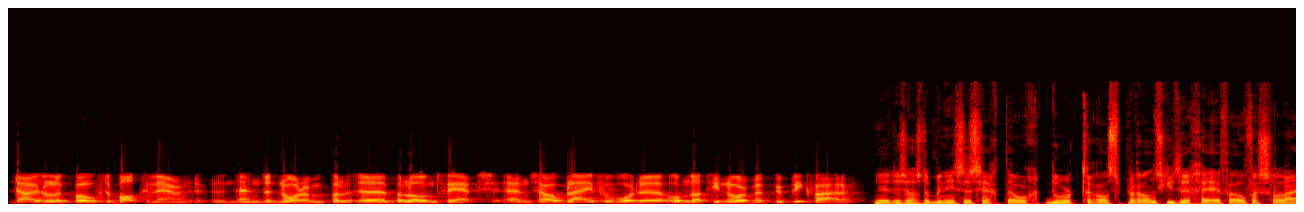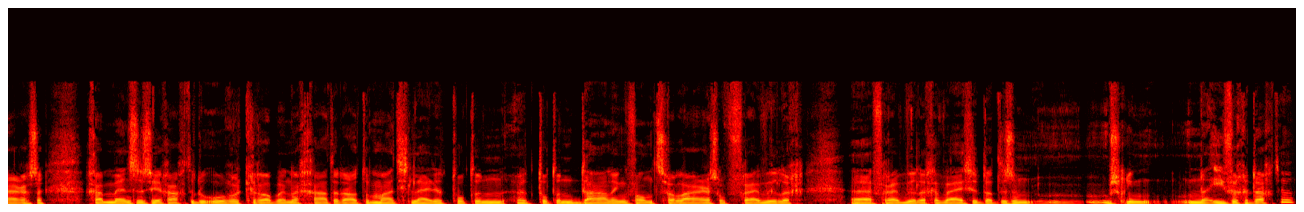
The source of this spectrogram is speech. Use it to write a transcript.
duidelijk boven de balkenende norm be beloond werd en zou blijven worden omdat die normen publiek waren. Ja, dus als de minister zegt door, door transparantie te geven over salarissen gaan mensen zich achter de oren krabben en dan gaat het automatisch leiden tot een, tot een daling van het salaris op vrijwillig, vrijwillige wijze. Dat is een misschien naïeve gedachte?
